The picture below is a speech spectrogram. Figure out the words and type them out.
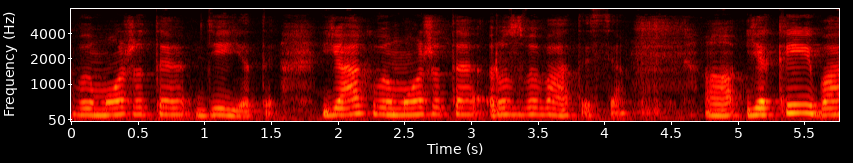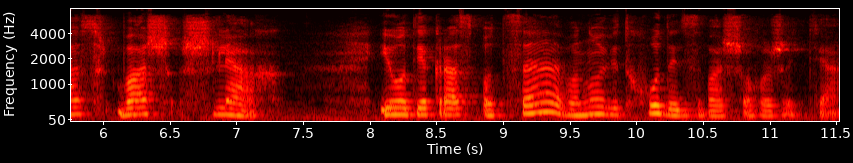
ви можете діяти, як ви можете розвиватися, який ваш, ваш шлях. І от якраз оце воно відходить з вашого життя.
